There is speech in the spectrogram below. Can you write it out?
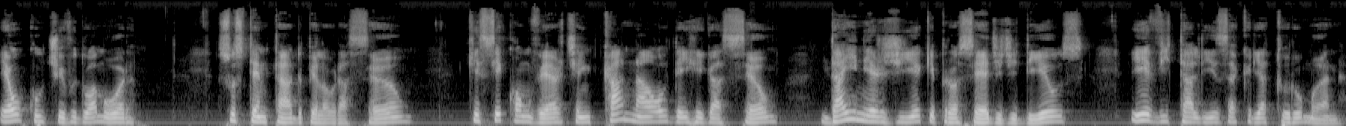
é o cultivo do amor, sustentado pela oração, que se converte em canal de irrigação da energia que procede de Deus e vitaliza a criatura humana.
